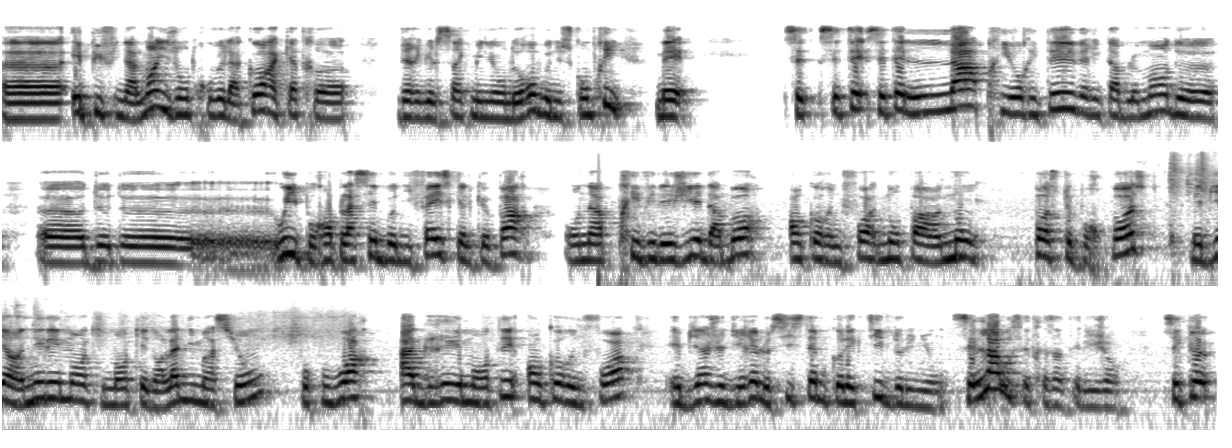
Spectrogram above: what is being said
et puis finalement, ils ont trouvé l'accord à 4,5 millions d'euros, bonus compris. Mais c'était la priorité véritablement de, de, de, oui pour remplacer Boniface quelque part on a privilégié d'abord encore une fois non pas un nom poste pour poste, mais bien un élément qui manquait dans l'animation pour pouvoir agrémenter encore une fois, et eh bien, je dirais, le système collectif de l'Union. C'est là où c'est très intelligent. C'est que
